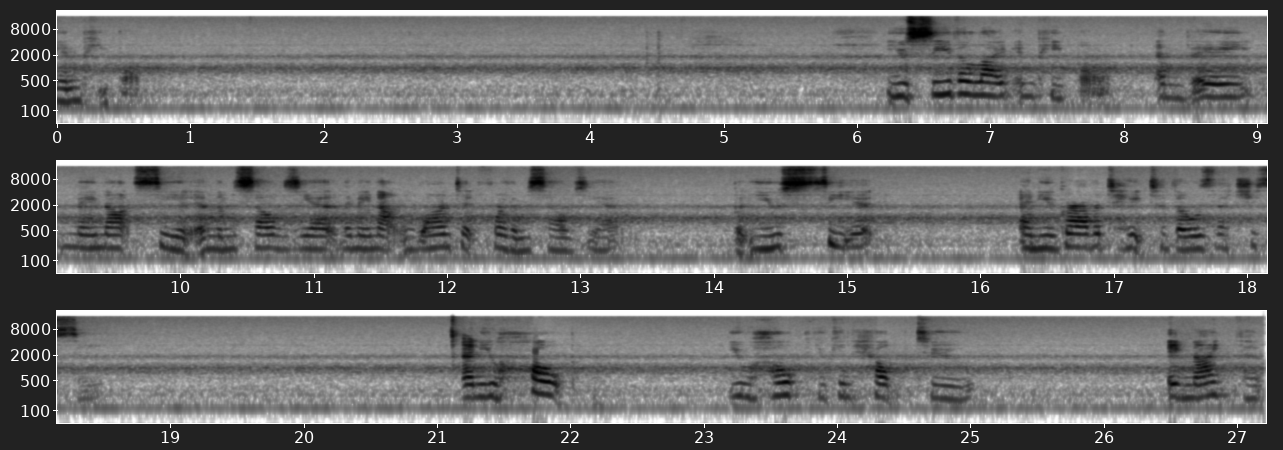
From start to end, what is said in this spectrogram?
in people. You see the light in people, and they may not see it in themselves yet. They may not want it for themselves yet. But you see it, and you gravitate to those that you see. And you hope, you hope you can help to ignite them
